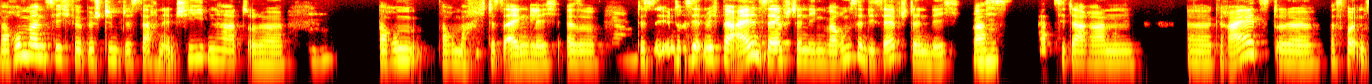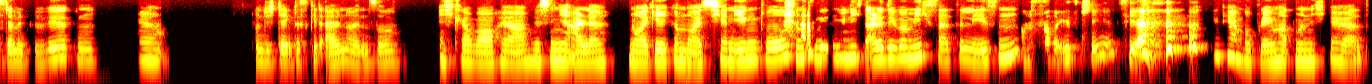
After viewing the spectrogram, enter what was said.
warum man sich für bestimmte Sachen entschieden hat oder mhm. warum, warum mache ich das eigentlich? Also ja. das interessiert mich bei allen Selbstständigen. Warum sind die selbstständig? Was mhm. hat sie daran äh, gereizt oder was wollten sie damit bewirken? Ja. Und ich denke, das geht allen Leuten so. Ich glaube auch, ja. Wir sind ja alle neugierige Mäuschen irgendwo, sonst würden wir nicht alle die Über mich-Seite lesen. Oh, sorry, jetzt klingelt es hier. Kein Problem, hat man nicht gehört.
